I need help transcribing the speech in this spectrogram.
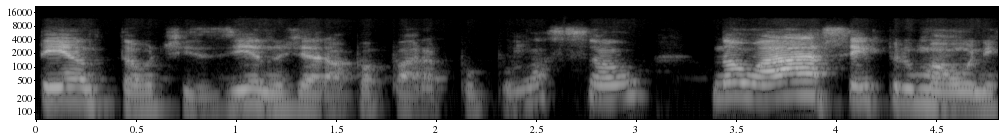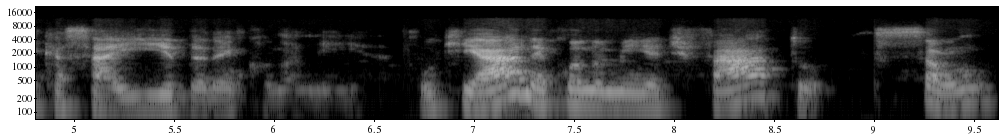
tentam dizer no geral para a população, não há sempre uma única saída na economia. O que há na economia, de fato, são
